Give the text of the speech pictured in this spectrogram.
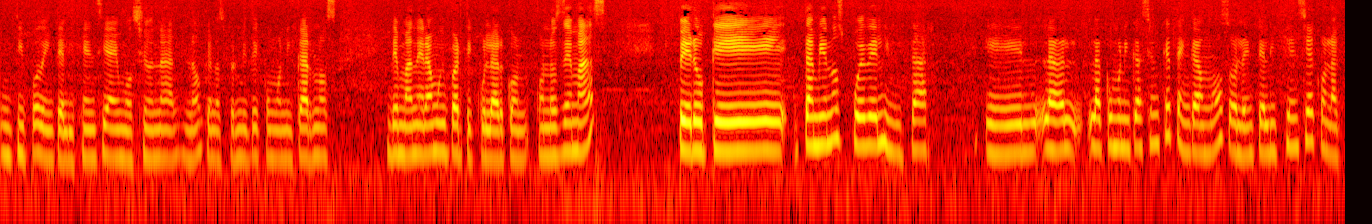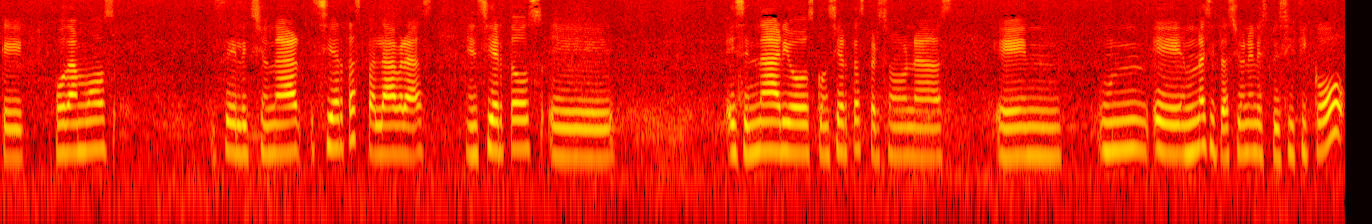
un tipo de inteligencia emocional, ¿no? que nos permite comunicarnos de manera muy particular con, los demás, pero que también nos puede limitar. la, comunicación que tengamos o la inteligencia con la que podamos seleccionar ciertas palabras en ciertos eh, escenarios, con ciertas personas, en eh, en una situación en específico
